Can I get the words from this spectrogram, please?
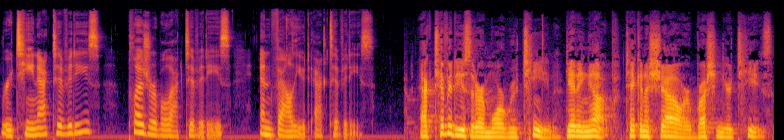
routine activities, pleasurable activities, and valued activities. Activities that are more routine, getting up, taking a shower, brushing your teeth,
